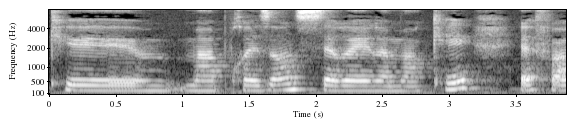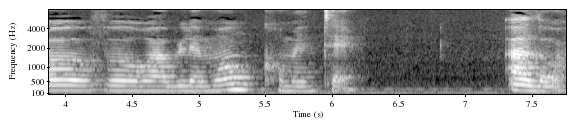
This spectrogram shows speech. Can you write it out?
que ma présence serait remarquée et favorablement commentée. Alors,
